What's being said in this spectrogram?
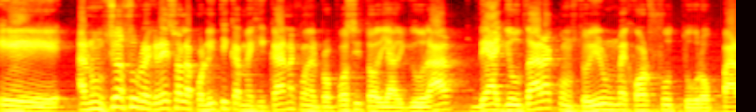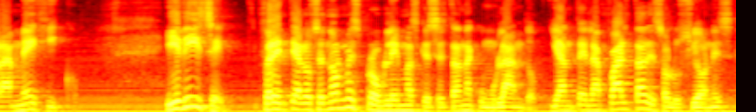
eh, anunció su regreso a la política mexicana con el propósito de ayudar, de ayudar a construir un mejor futuro para México. Y dice, Frente a los enormes problemas que se están acumulando y ante la falta de soluciones,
